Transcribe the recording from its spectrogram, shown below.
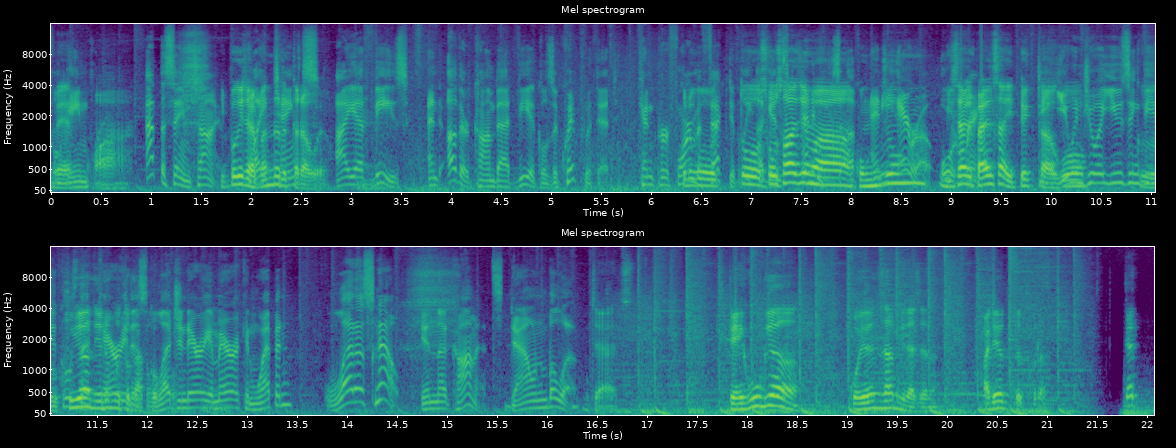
또네 gameplay. 와. 이쁘게 잘 만들었더라고요. 그리고 또 소소하지만 공중 미사일. 발사 이펙트하고 그 구현 이런 것도 바꿨고. 자 대구경 고연사입니다 저는 화력 덕후라 끝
